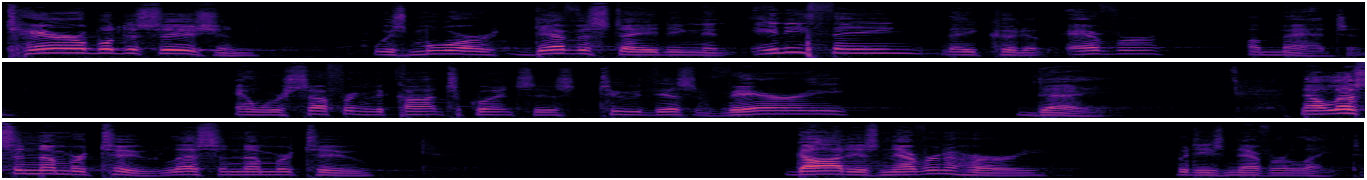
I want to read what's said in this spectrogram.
terrible decision was more devastating than anything they could have ever imagined. And we're suffering the consequences to this very day. Now, lesson number two. Lesson number two God is never in a hurry, but He's never late.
